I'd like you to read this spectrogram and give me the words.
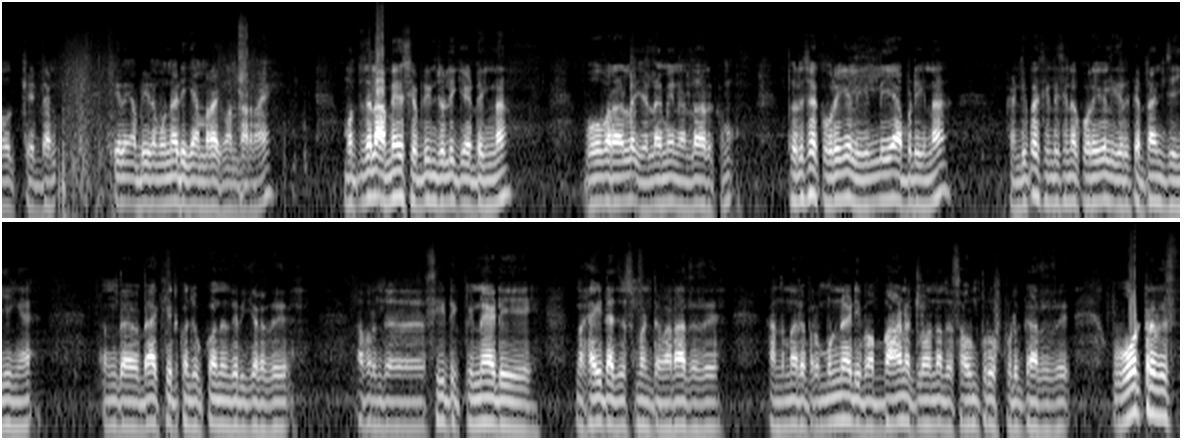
ஓகே டன் இருங்க அப்படி நான் முன்னாடி கேமராக்கு வந்துடுறேன். மொத்தத்தில் அமேஸ் எப்படின்னு சொல்லி கேட்டிங்கன்னா ஓவரால் எல்லாமே நல்லா இருக்கும். பெருசாக குறைகள் இல்லையே அப்படின்னா கண்டிப்பாக சின்ன சின்ன குறைகள் இருக்கத்தான் செய்யுங்க. இந்த பேக் சீட் கொஞ்சம் உட்காந்து இருக்கிறது அப்புறம் இந்த சீட்டுக்கு பின்னாடி இந்த ஹைட் அட்ஜஸ்ட்மெண்ட்டு வராதது. அந்த மாதிரி அப்புறம் முன்னாடி பானட்டில் வந்து அந்த சவுண்ட் ப்ரூஃப் கொடுக்காதது. ஓட்டுற விஷ்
